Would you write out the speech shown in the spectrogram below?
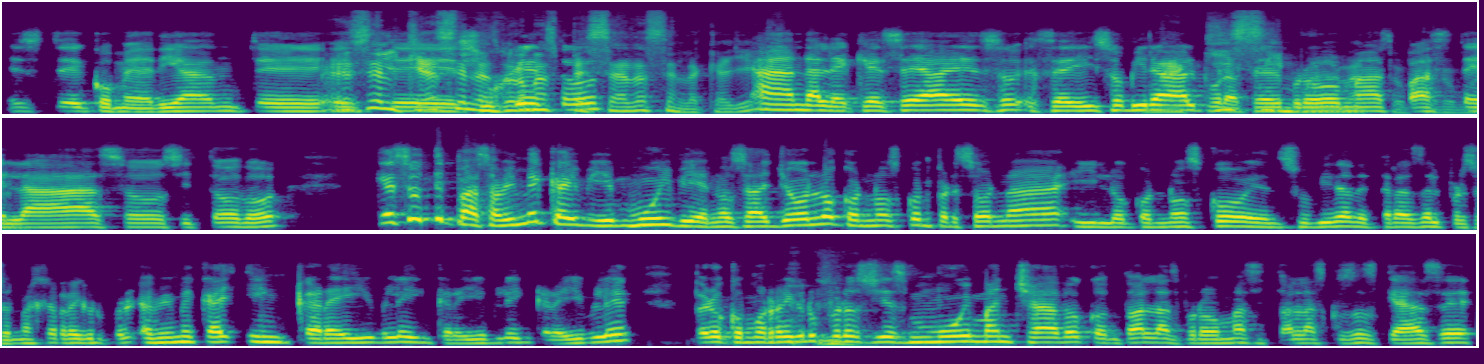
este comediante. Es el que este hace las bromas pesadas en la calle. Ándale, que sea eso, se hizo viral por hacer bromas, pastelazos y todo que es un tipazo, a mí me cae muy bien, o sea, yo lo conozco en persona y lo conozco en su vida detrás del personaje Rey Grupero, a mí me cae increíble, increíble, increíble, pero como Rey Grupero sí es muy manchado con todas las bromas y todas las cosas que hace,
